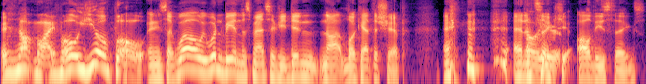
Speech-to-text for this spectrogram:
"It's not my fault, your fault," and he's like, "Well, we wouldn't be in this mess if you didn't not look at the ship," and it's Oh, like you're- all these things.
